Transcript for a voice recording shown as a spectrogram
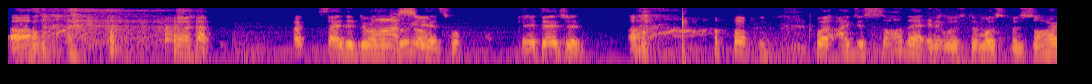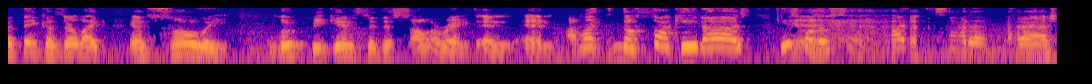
Uh, I decided to do a little Awesome. booty dance for Pay attention. but I just saw that, and it was the most bizarre thing because they're like, and slowly Luke begins to decelerate, and and I'm like, the fuck he does? He's going to sit right beside of that ash.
